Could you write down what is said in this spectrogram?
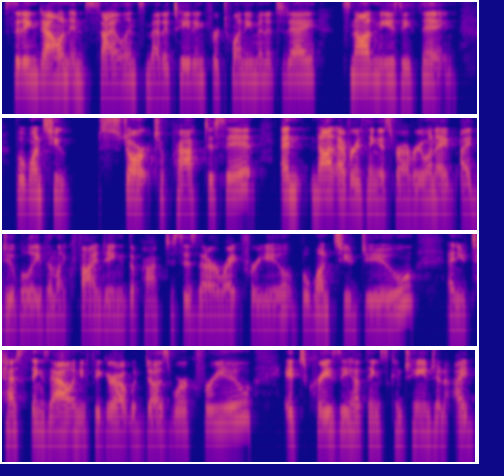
sitting down in silence meditating for 20 minutes a day it's not an easy thing but once you start to practice it and not everything is for everyone I, I do believe in like finding the practices that are right for you but once you do and you test things out and you figure out what does work for you it's crazy how things can change and i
